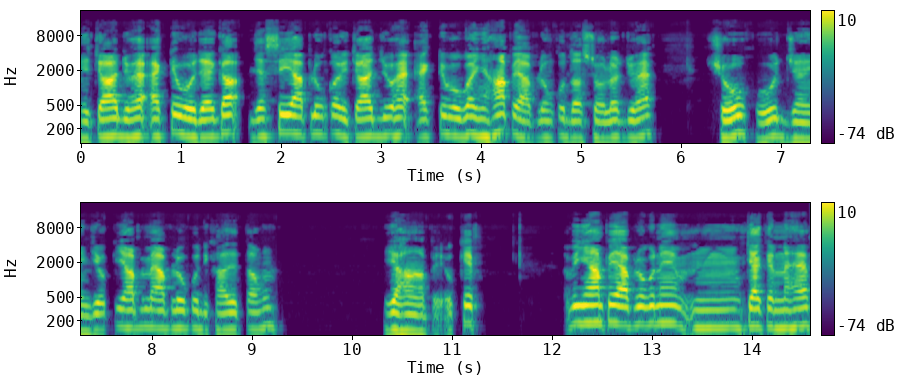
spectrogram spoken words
रिचार्ज जो है एक्टिव हो जाएगा। जैसे ही आप लोगों का रिचार्ज जो है एक्टिव होगा, यहाँ पे आप लोगों को दस डॉलर जो है शो हो जाएँगे। ओके, यहाँ पे मैं आप लोगों को दिखा देता हूँ। यहाँ पे, ओके। अभी यहाँ पे आप लोगों ने क्या करना है?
